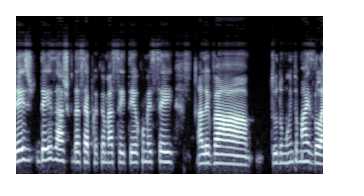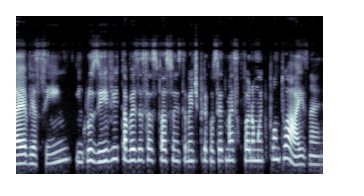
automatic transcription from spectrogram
desde desde acho que dessa época que eu me aceitei, eu comecei a levar tudo muito mais leve, assim, inclusive talvez essas situações também de preconceito, mas que foram muito pontuais, né.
